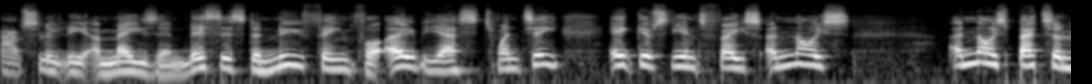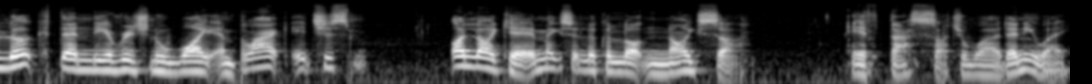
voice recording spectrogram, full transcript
absolutely amazing. This is the new theme for OBS 20. It gives the interface a nice a nice better look than the original white and black. It just I like it. It makes it look a lot nicer. If that's such a word anyway.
